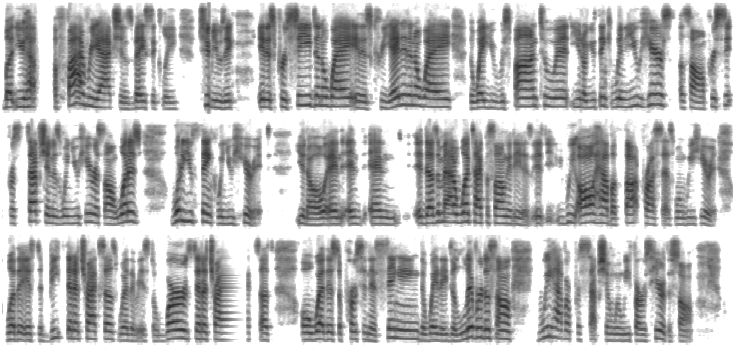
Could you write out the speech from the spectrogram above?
but you have five reactions basically to music. It is perceived in a way, it is created in a way, the way you respond to it. You know, you think when you hear a song, perce- perception is when you hear a song. What is what do you think when you hear it? You know, and and and it doesn't matter what type of song it is. It, we all have a thought process when we hear it, whether it's the beat that attracts us, whether it's the words that attract us, or whether it's the person that's singing, the way they deliver the song. We have a perception when we first hear the song.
